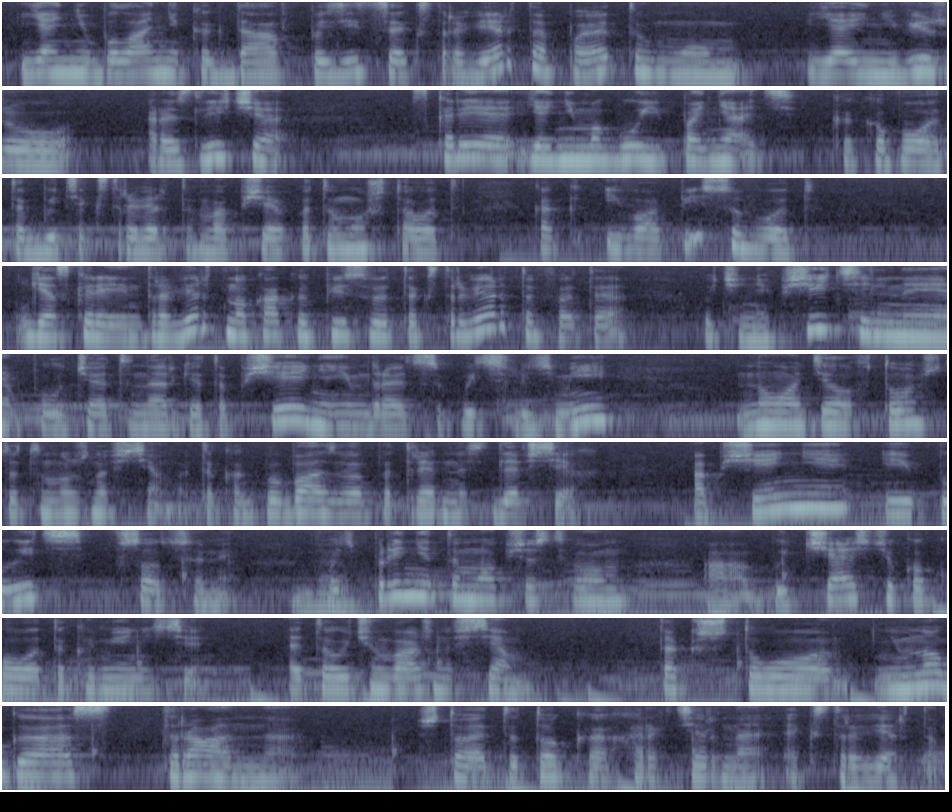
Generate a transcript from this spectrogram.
я не была никогда в позиции экстраверта, поэтому я и не вижу различия. Скорее, я не могу и понять, каково это быть экстравертом вообще, потому что вот как его описывают, я скорее интроверт, но как описывают экстравертов, это очень общительные, получают энергию от общения, им нравится быть с людьми. Но дело в том, что это нужно всем. Это как бы базовая потребность для всех. Общение и быть в социуме. Да. Быть принятым обществом, а, быть частью какого-то комьюнити. Это очень важно всем. Так что немного странно, что это только характерно экстравертам.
